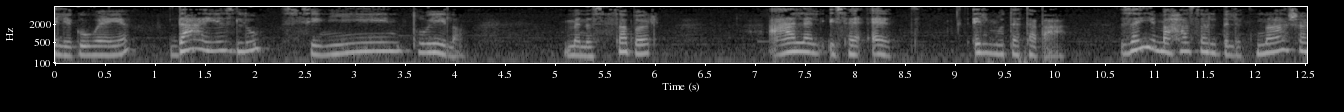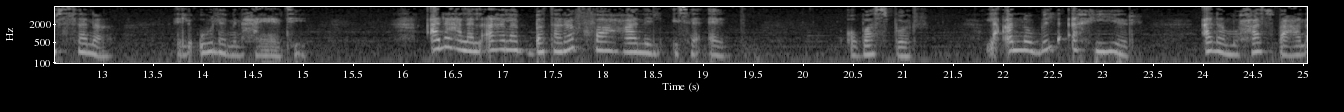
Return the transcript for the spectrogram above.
اللي جوايا ده عايز له سنين طويلة من الصبر على الإساءات المتتابعة زي ما حصل بال 12 سنة الأولى من حياتي. أنا على الأغلب بترفع عن الإساءات. وبصبر لأنه بالأخير أنا محاسبة عن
